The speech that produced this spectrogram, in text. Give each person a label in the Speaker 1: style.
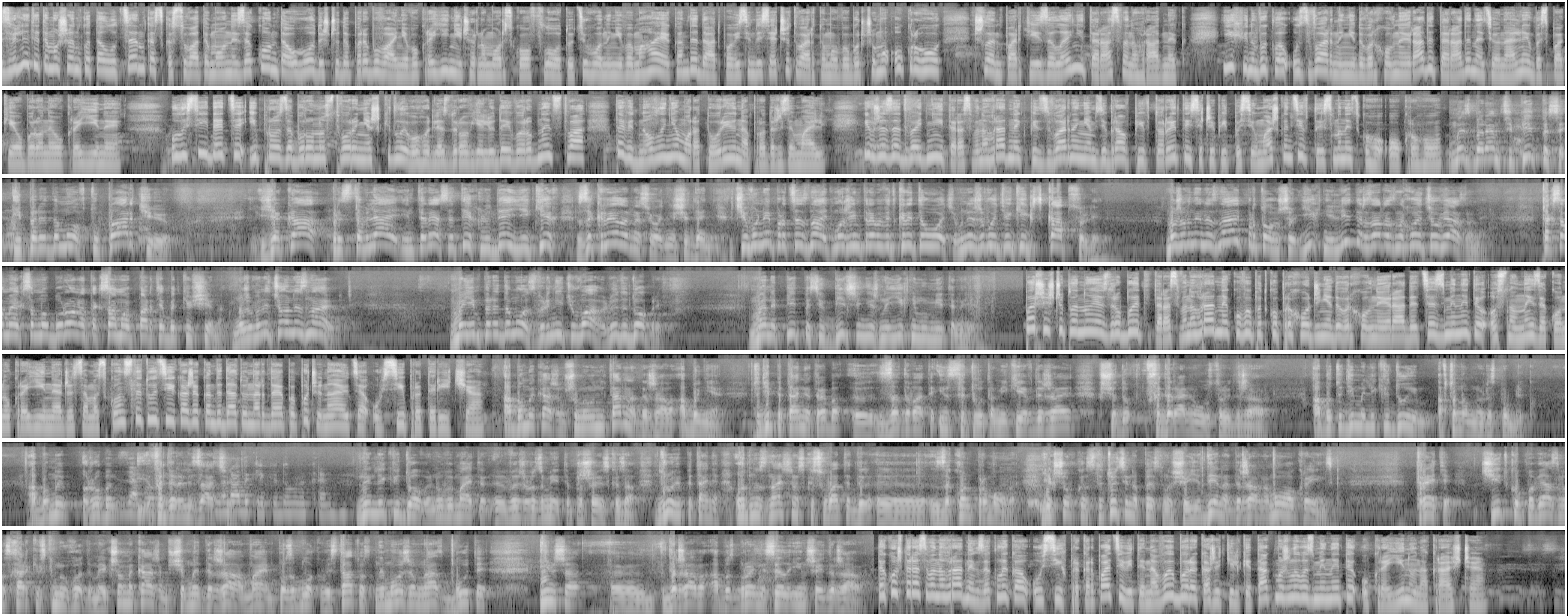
Speaker 1: Звільнити Тимошенко та Луценка, скасувати мовний закон та угоду щодо перебування в Україні Чорноморського флоту. Цього нині вимагає кандидат по 84-му виборчому округу, член партії Зелені Тарас Виноградник. Їх він виклав у зверненні до Верховної Ради та Ради національної безпеки і оборони України. У листі йдеться і про заборону створення шкідливого для здоров'я людей виробництва та відновлення мораторію на продаж земель. І вже за два дні Тарас Виноградник під зверненням зібрав півтори тисячі підписів мешканців Тисменицького округу.
Speaker 2: Ми зберемо ці підписи і передамо в ту партію, яка представляє інтереси тих людей, яких закрили на сьогоднішній день. Чи вони про це знають? Може їм треба відкрити очі? Вони живуть в якійсь капсулі. Може вони не знають про те, що їхній лідер зараз знаходиться ув'язнений. Так само, як самооборона, так само і партія Батьківщина. Може вони цього не знають. Ми їм передамо, зверніть увагу, люди добрі. У мене підписів більше, ніж на їхньому мітингі.
Speaker 1: Перше, що планує зробити Тарас Виноградник у випадку проходження до Верховної Ради, це змінити основний закон України, адже саме з конституції каже кандидат у нардепи, починаються усі протиріччя.
Speaker 2: Або ми кажемо, що ми унітарна держава, або ні. Тоді питання треба е, задавати інститутам, які є в державі, щодо федерального устрою держави. Або тоді ми ліквідуємо автономну республіку. Або ми робимо і федералізацію.
Speaker 3: Радик ліквідовує Крим.
Speaker 2: Не ліквідовує. Ну ви маєте, ви ж розумієте, про що я сказав. Друге питання однозначно скасувати е, закон про мови. Якщо в Конституції написано, що єдина державна мова українська. Третє, чітко пов'язано з харківськими угодами. Якщо ми кажемо, що ми держава маємо позаблоковий статус, не може в нас бути інша е, держава або збройні сили іншої держави.
Speaker 1: Також Тарас Виноградник закликав усіх прикарпатців іти на вибори. каже, тільки так можливо змінити Україну на краще.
